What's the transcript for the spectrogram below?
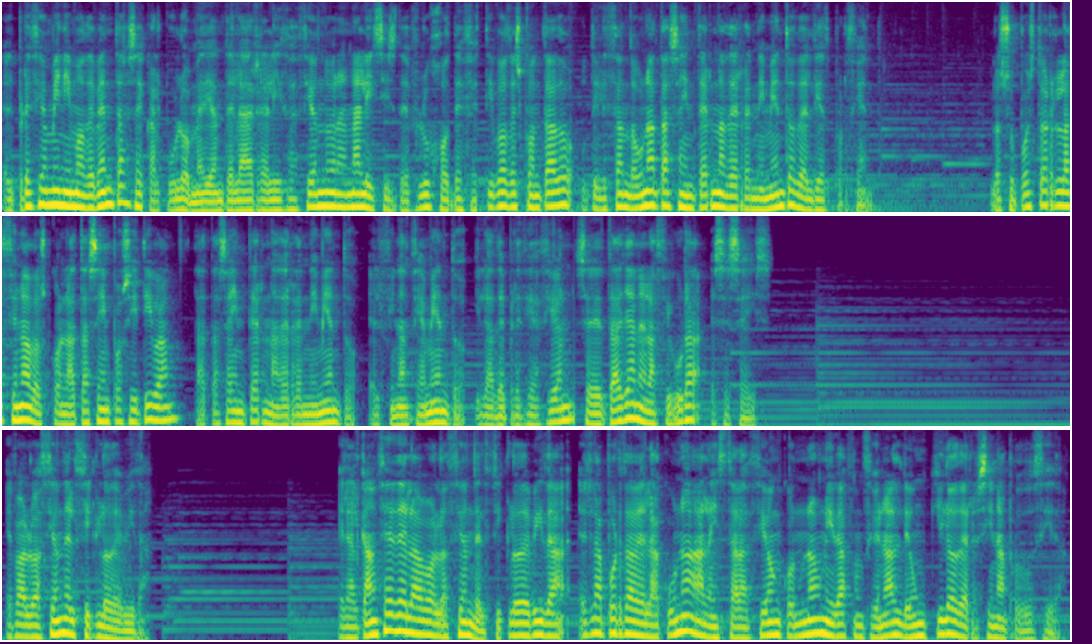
El precio mínimo de venta se calculó mediante la realización de un análisis de flujo de efectivo descontado utilizando una tasa interna de rendimiento del 10%. Los supuestos relacionados con la tasa impositiva, la tasa interna de rendimiento, el financiamiento y la depreciación se detallan en la figura S6. Evaluación del ciclo de vida. El alcance de la evaluación del ciclo de vida es la puerta de la cuna a la instalación con una unidad funcional de un kilo de resina producida,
